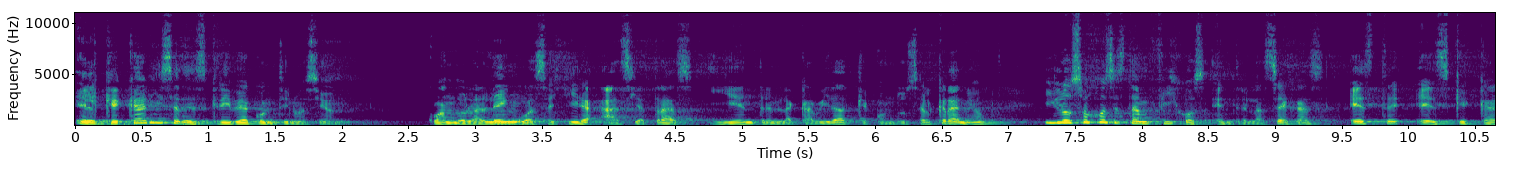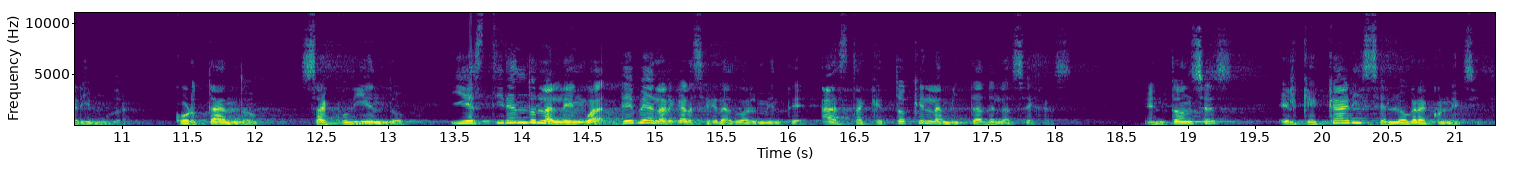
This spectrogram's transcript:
El Kekari se describe a continuación. Cuando la lengua se gira hacia atrás y entra en la cavidad que conduce al cráneo y los ojos están fijos entre las cejas, este es Kekari Mudra. Cortando, sacudiendo y estirando la lengua debe alargarse gradualmente hasta que toque la mitad de las cejas. Entonces, el Kekari se logra con éxito.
